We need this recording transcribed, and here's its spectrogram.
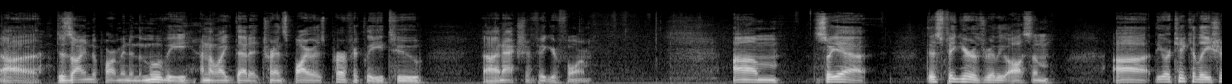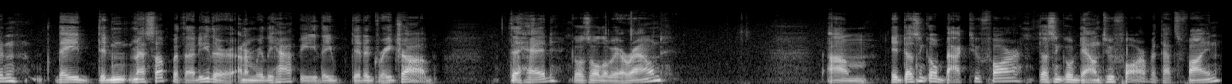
uh, design department in the movie. And I like that it transpires perfectly to uh, an action figure form. Um, so yeah, this figure is really awesome. Uh, the articulation, they didn't mess up with that either, and I'm really happy. They did a great job. The head goes all the way around. Um, it doesn't go back too far, doesn't go down too far, but that's fine.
